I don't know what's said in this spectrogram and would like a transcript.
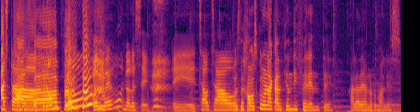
hasta, Hasta pronto, pronto. o luego, no lo sé. Eh, chao, chao. Os dejamos con una canción diferente a la de Anormales.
